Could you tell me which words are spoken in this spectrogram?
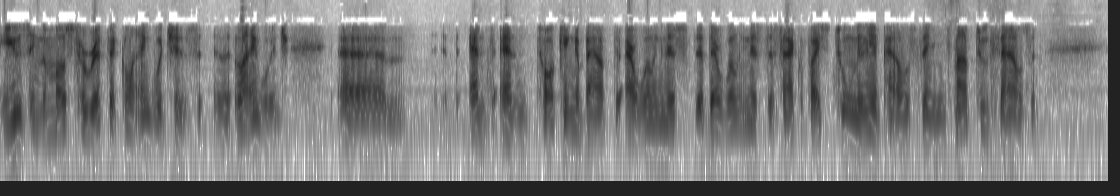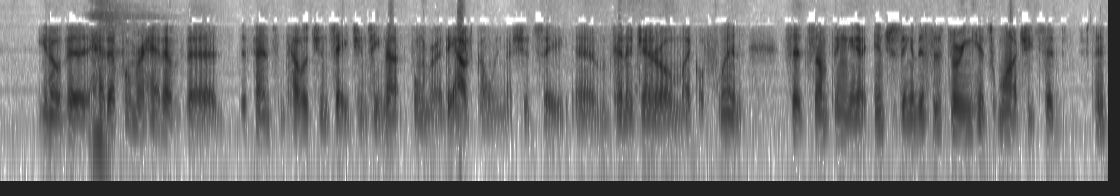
using the most horrific languages language um, and and talking about our willingness their willingness to sacrifice two million Palestinians, not two thousand. You know, the head of former head of the Defense Intelligence Agency, not former, the outgoing, I should say, uh, Lieutenant General Michael Flynn, said something uh, interesting, and this is during his watch. He said, since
